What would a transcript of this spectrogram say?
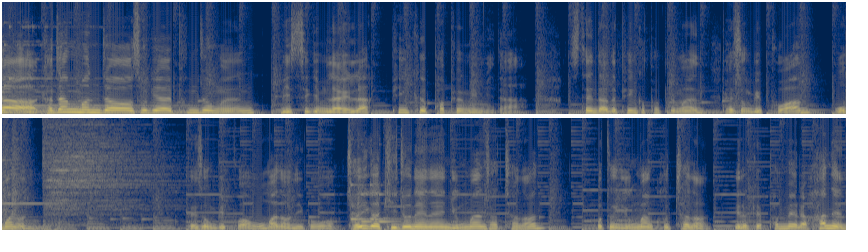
자, 가장 먼저 소개할 품종은 미스김 라일락 핑크 퍼퓸입니다. 스탠다드 핑크 퍼퓸은 배송비 포함 5만원입니다. 배송비 포함 5만원이고, 저희가 기존에는 6만 4천원, 보통 6만 9천원 이렇게 판매를 하는,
